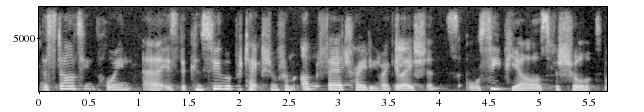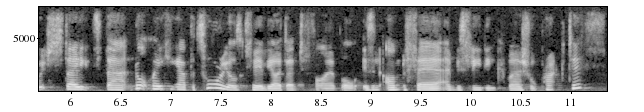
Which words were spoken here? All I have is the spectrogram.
The starting point uh, is the Consumer Protection from Unfair Trading Regulations, or CPRs for short, which states that not making advertorials clearly identifiable is an unfair and misleading commercial practice.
